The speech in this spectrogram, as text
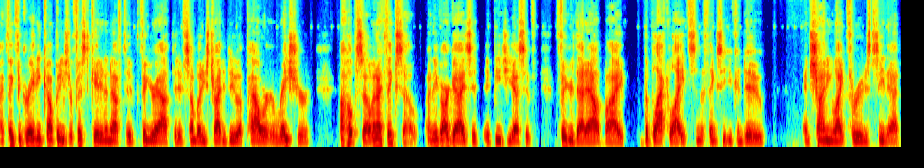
I think the grading companies are sophisticated enough to figure out that if somebody's tried to do a power erasure, I hope so, and I think so. I think our guys at, at BGS have figured that out by the black lights and the things that you can do and shining light through to see that.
